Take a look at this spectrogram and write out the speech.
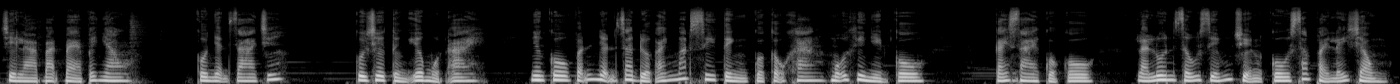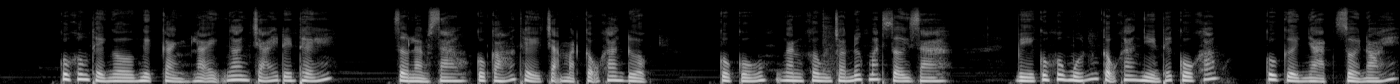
chỉ là bạn bè với nhau. Cô nhận ra chứ. Cô chưa từng yêu một ai. Nhưng cô vẫn nhận ra được ánh mắt si tình của cậu Khang mỗi khi nhìn cô. Cái sai của cô là luôn giấu giếm chuyện cô sắp phải lấy chồng. Cô không thể ngờ nghịch cảnh lại ngang trái đến thế. Giờ làm sao cô có thể chạm mặt cậu Khang được. Cô cố ngăn không cho nước mắt rơi ra. Vì cô không muốn cậu Khang nhìn thấy cô khóc. Cô cười nhạt rồi nói.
